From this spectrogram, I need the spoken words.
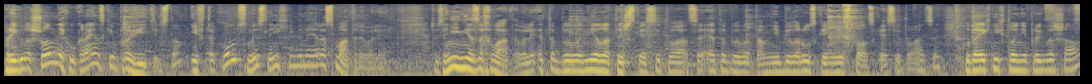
приглашенных украинским правительством, и в таком смысле их именно и рассматривали. То есть они не захватывали. Это была не латышская ситуация, это была там не белорусская, не эстонская ситуация, куда их никто не приглашал.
